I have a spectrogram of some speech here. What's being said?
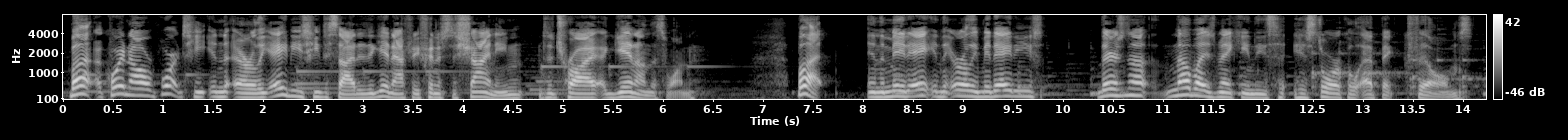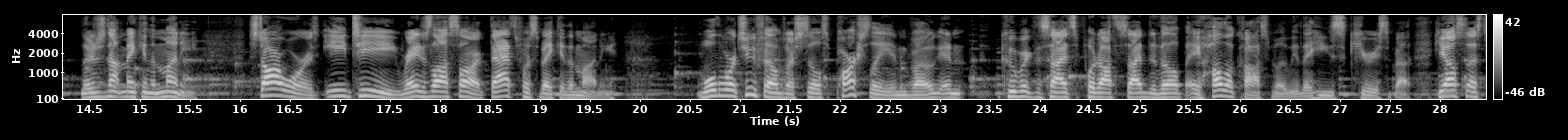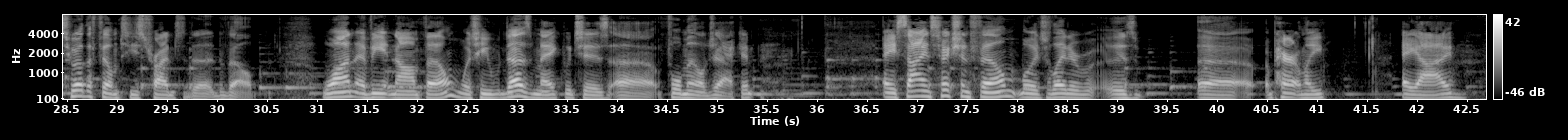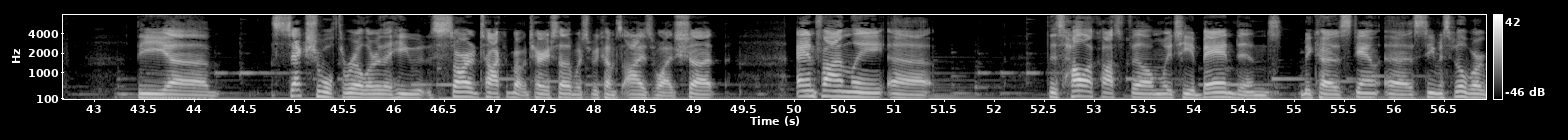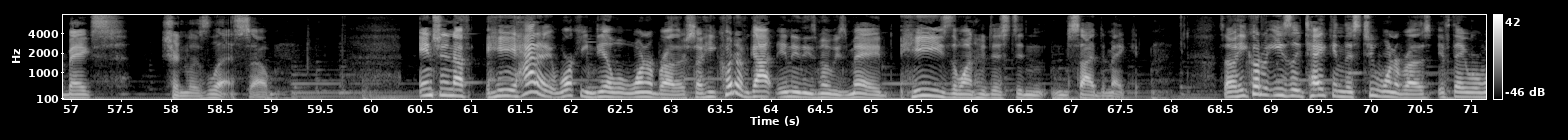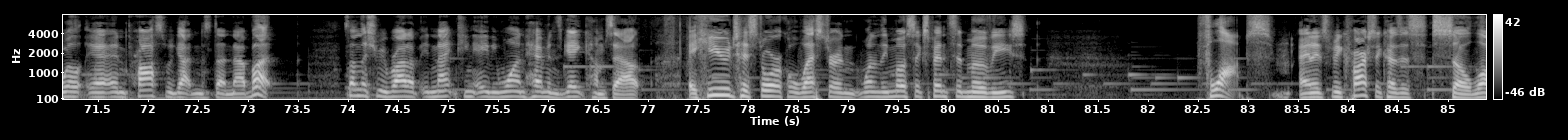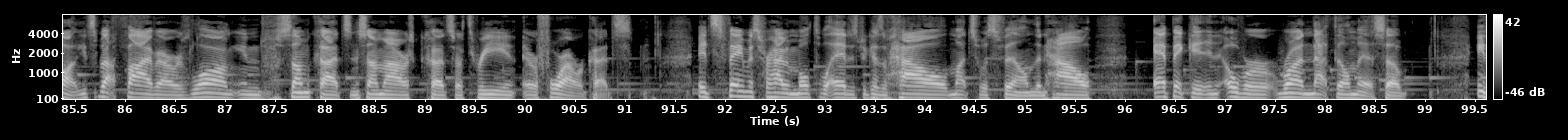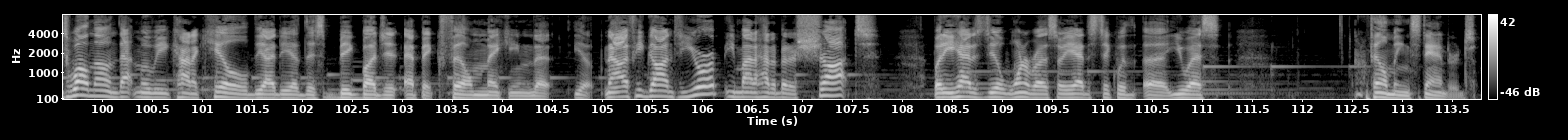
But according to all reports, he in the early 80s he decided again after he finished The Shining to try again on this one. But in the mid in the early mid 80s, there's no nobody's making these historical epic films. They're just not making the money. Star Wars, E.T., Raiders Lost Ark, that's what's making the money. World War II films are still partially in vogue, and Kubrick decides to put off the side to develop a Holocaust movie that he's curious about. He also has two other films he's trying to de- develop. One, a Vietnam film, which he does make, which is uh, Full Metal Jacket. A science fiction film, which later is uh, apparently AI. The uh, sexual thriller that he started talking about with Terry Southern, which becomes Eyes Wide Shut and finally, uh, this Holocaust film, which he abandons because Stan, uh, Steven Spielberg makes Schindler's List. So, interesting enough, he had a working deal with Warner Brothers, so he could have got any of these movies made. He's the one who just didn't decide to make it. So he could have easily taken this to Warner Brothers if they were will and possibly gotten this done now. But something that should be brought up in 1981 heaven's gate comes out. A huge historical western one of the most expensive movies flops. And it's partially because it's so long. It's about five hours long in some cuts and some hours cuts are three or four hour cuts. It's famous for having multiple edits because of how much was filmed and how epic and overrun that film is. So it's well known that movie kind of killed the idea of this big budget epic filmmaking that you know now if he'd gone to europe he might have had a better shot but he had his deal with warner brothers so he had to stick with uh, us filming standards.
